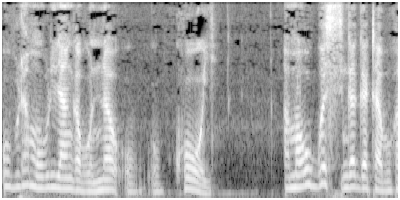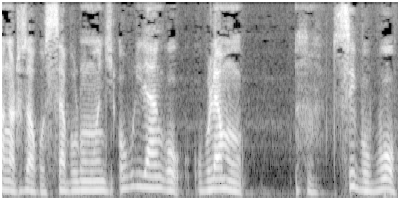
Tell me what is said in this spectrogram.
Obulamu obulira nga bwonna ob- obukooyi. Amawuggwe singa gatabuka nga tosobola kussa bulungi owulira nga obulamu hmm, si bubwo.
